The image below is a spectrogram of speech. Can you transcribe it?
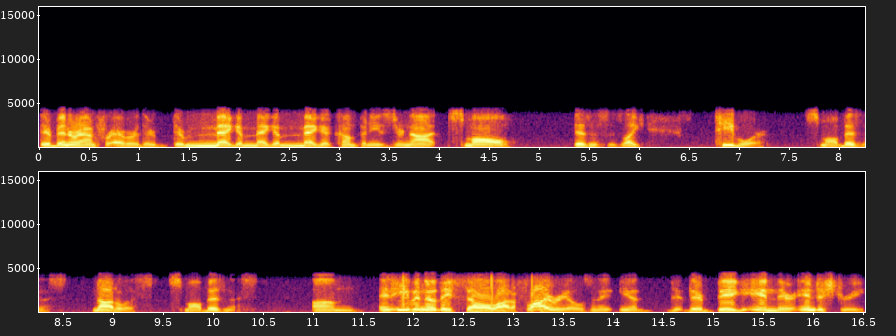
They've been around forever. They're they're mega mega mega companies. They're not small businesses. Like Tibor, small business. Nautilus, small business. Um, and even though they sell a lot of fly reels and they, you know they're big in their industry,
